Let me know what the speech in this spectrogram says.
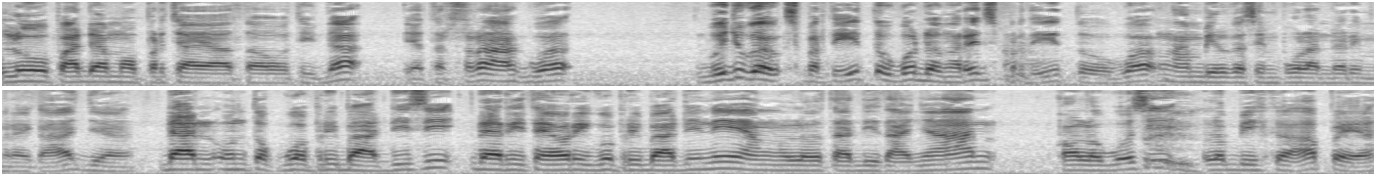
lu pada mau percaya atau tidak, ya terserah. Gue gue juga seperti itu. Gue dengerin seperti itu. Gue ngambil kesimpulan dari mereka aja. Dan untuk gue pribadi sih, dari teori gue pribadi nih yang lo tadi tanyaan, kalau gue sih lebih ke apa ya?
